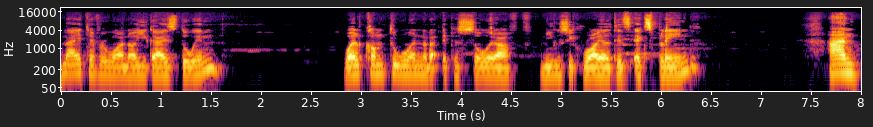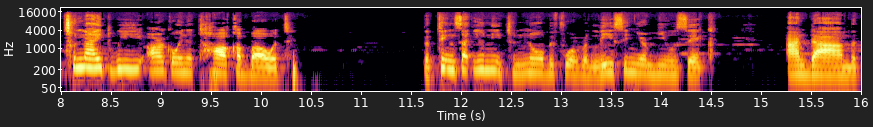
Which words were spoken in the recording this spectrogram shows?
night, everyone. How you guys doing? Welcome to another episode of Music Royalties Explained. And tonight we are going to talk about the things that you need to know before releasing your music and um, the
